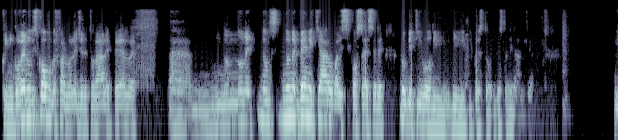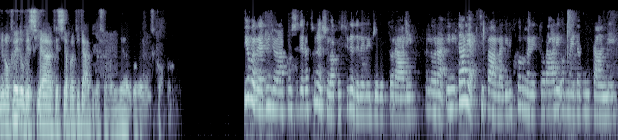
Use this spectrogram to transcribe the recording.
quindi il governo di scopo per fare una legge elettorale per Ehm, non, non, è, non, non, è, bene chiaro quale si possa essere l'obiettivo di, di, di, questo, di questa dinamica. Io non credo che sia, che sia praticabile insomma, l'idea del governo di scopo. Io vorrei aggiungere una considerazione sulla questione delle leggi elettorali. Allora, in Italia si parla di riforme elettorali ormai da vent'anni.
